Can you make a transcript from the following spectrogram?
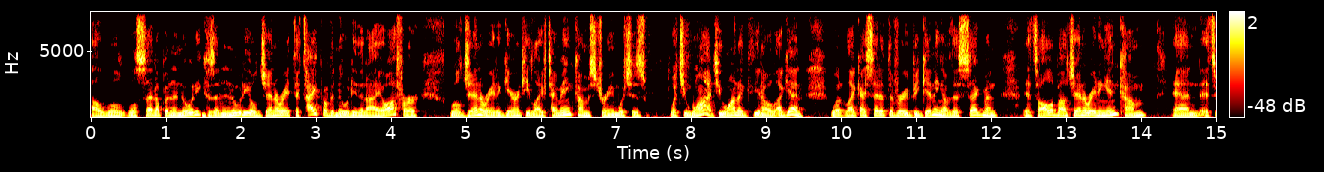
I'll we'll, we'll set up an annuity because an annuity will generate the type of annuity that I offer will generate a guaranteed lifetime income stream, which is what you want. You want to, you know, again, what like I said at the very beginning of this segment, it's all about generating income, and it's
